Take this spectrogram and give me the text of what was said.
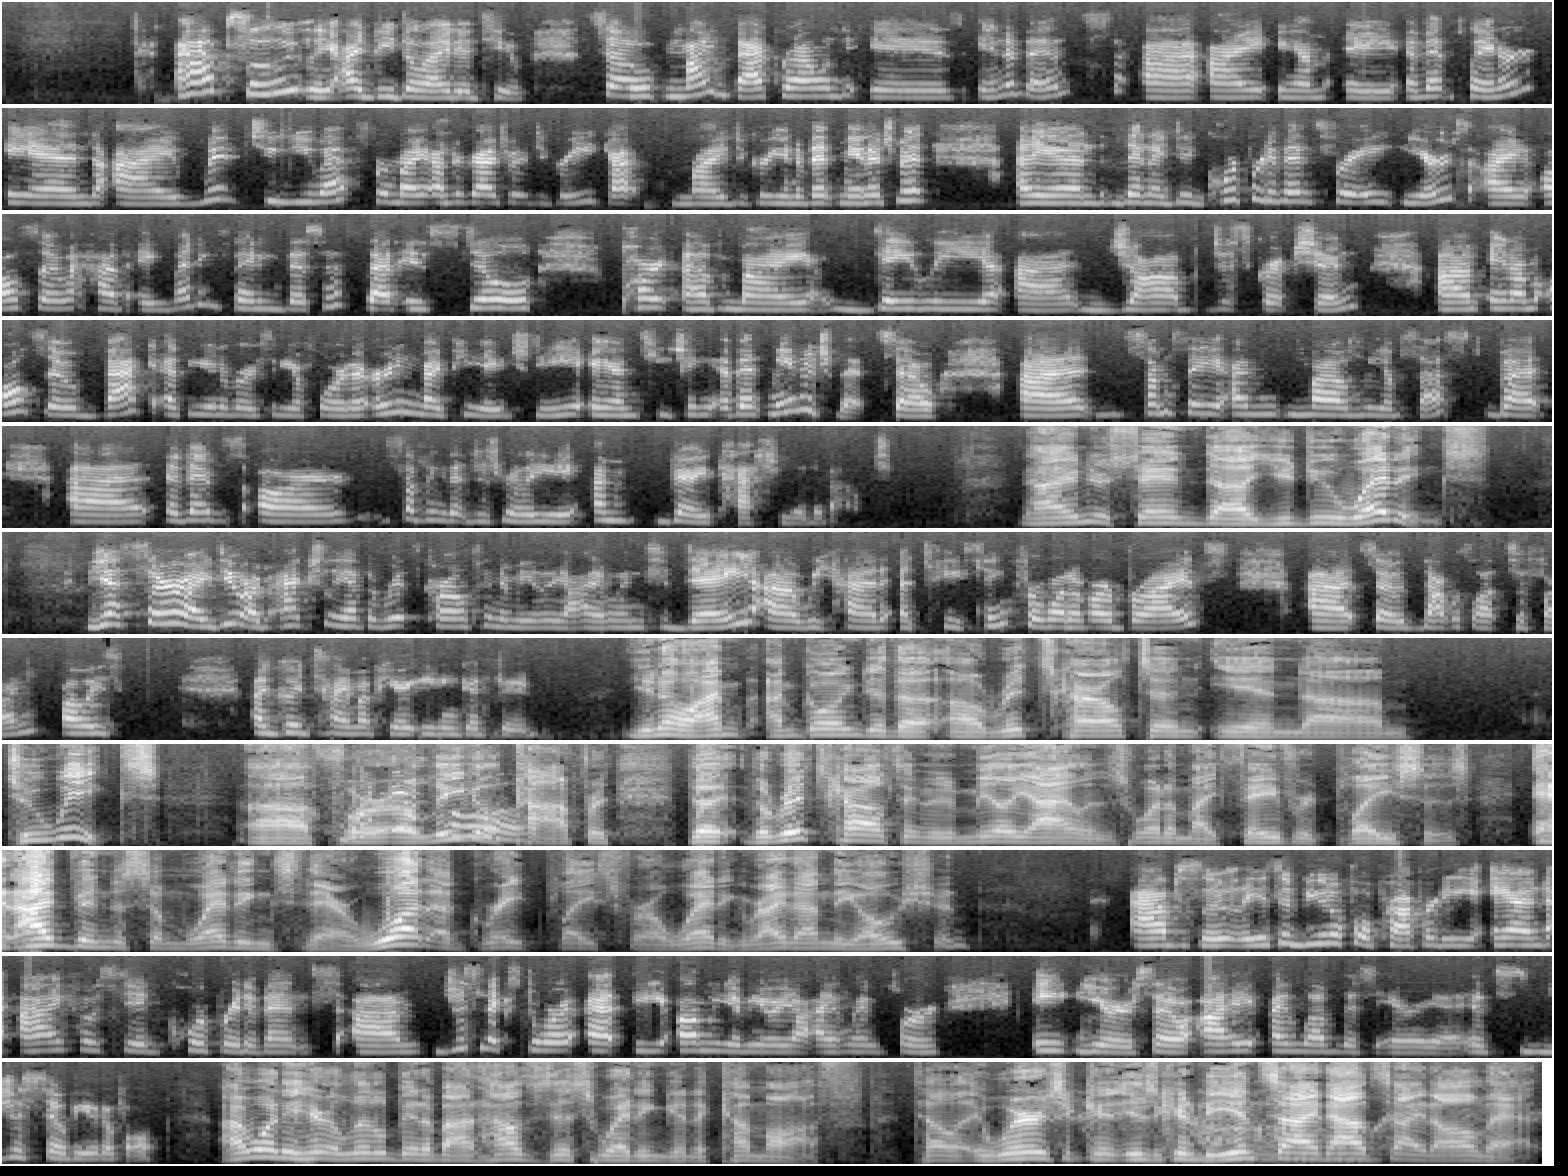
Absolutely, I'd be delighted to. So my background is in events. Uh, I am a event planner, and I went to UF for my undergraduate degree. Got my degree in event management, and then I did corporate events for eight years. I also have a wedding planning business that is still part of my daily uh, job description, um, and I'm also back at the University of Florida earning my PhD and teaching event management. So uh, some say I'm mildly obsessed but uh, events are something that just really I'm very passionate about. Now I understand uh, you do weddings. Yes, sir, I do. I'm actually at the Ritz Carlton Amelia Island today. Uh, we had a tasting for one of our brides, uh, so that was lots of fun. Always a good time up here eating good food. You know, I'm I'm going to the uh, Ritz Carlton in um, two weeks uh, for Wonderful. a legal conference. The the Ritz Carlton in Amelia Island is one of my favorite places, and I've been to some weddings there. What a great place for a wedding, right on the ocean. Absolutely. It's a beautiful property. And I hosted corporate events um, just next door at the Omni Amelia Island for eight years. So I, I love this area. It's just so beautiful. I want to hear a little bit about how's this wedding going to come off. Tell us where is it? Is it going to be inside, oh, outside, all that?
